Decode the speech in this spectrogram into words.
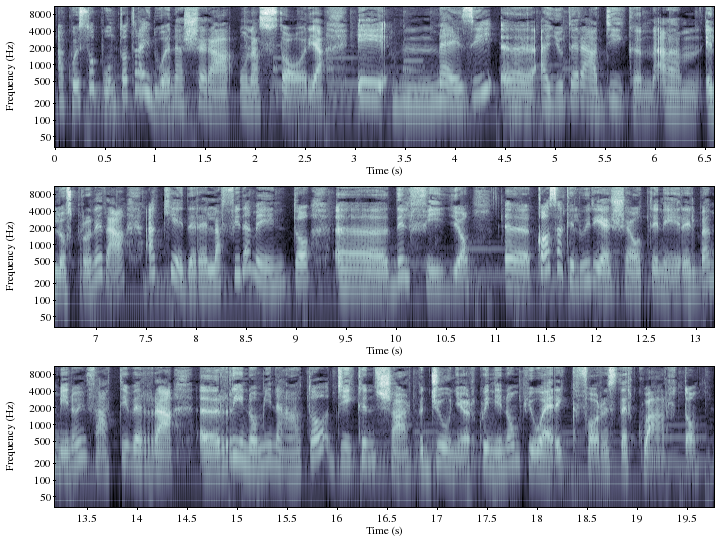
A questo punto tra i due nascerà una storia e mm, Maisie eh, aiuterà Deacon um, e lo spronerà a chiedere l'affidamento uh, del figlio, uh, cosa che lui riesce a ottenere. Il bambino infatti verrà uh, rinominato Deacon Sharp Jr., quindi non più Eric Forrester IV.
